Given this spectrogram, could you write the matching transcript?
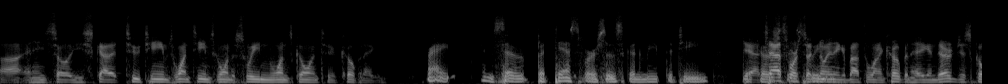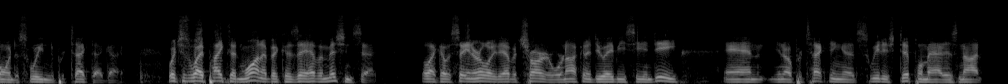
Uh, and he so he's got two teams. One team's going to Sweden. One's going to Copenhagen. Right. And so, but task force is going to meet the team. Yeah, goes task force doesn't know anything about the one in Copenhagen. They're just going to Sweden to protect that guy, which is why Pike didn't want it because they have a mission set. Like I was saying earlier, they have a charter. We're not going to do A, B, C, and D, and you know, protecting a Swedish diplomat is not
